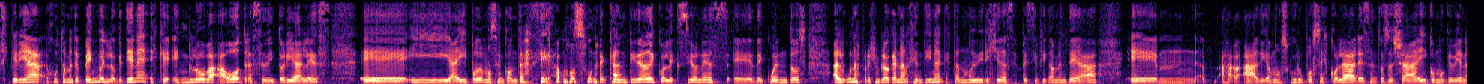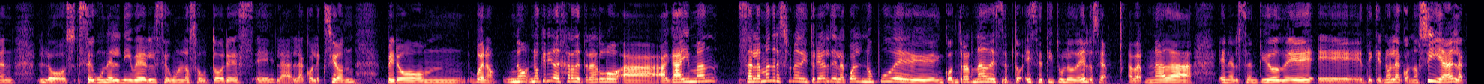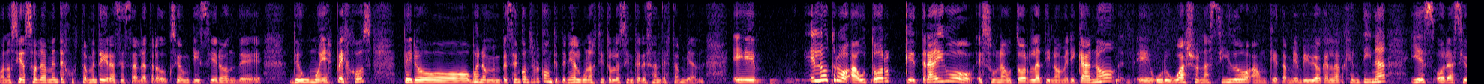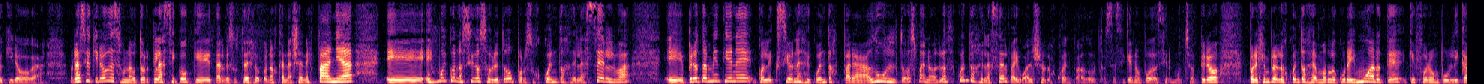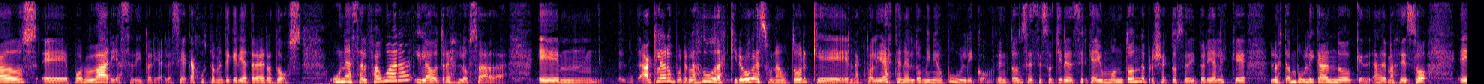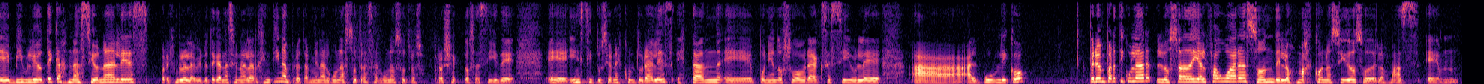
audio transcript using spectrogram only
si quería, justamente Penguin lo que tiene es que engloba a otras editoriales eh, y ahí podemos encontrar, digamos, una cantidad de colecciones eh, de cuentos, algunas, por ejemplo, acá en Argentina, que están muy dirigidas específicamente a, eh, a, digamos, grupos escolares, entonces ya ahí como que vienen los, según el nivel, según los autores, la, la, colección, pero mm, bueno, no, no quería dejar de traerlo a Gaiman, Salamandra es una editorial de la cual no pude encontrar nada excepto ese título de él, o sea, a ver, nada en el sentido de, eh, que no la conocía, la conocía solamente justamente gracias a la traducción que hicieron de, de Humo y Espejos, pero bueno, me empecé a encontrar con que tenía algunos títulos interesantes también. Eh, el otro autor que traigo es un autor latinoamericano, eh, uruguayo nacido, aunque también vivió acá en la Argentina, y es Horacio Quiroga. Horacio Quiroga es un autor clásico que tal vez ustedes lo conozcan allá en España. Eh, es muy conocido sobre todo por sus cuentos de la selva, eh, pero también tiene colecciones de cuentos para adultos. Bueno, los cuentos de la selva igual yo los cuento a adultos, así que no puedo decir mucho. Pero, por ejemplo, los cuentos de amor, locura y muerte, que fueron publicados por varias editoriales. Y acá justamente quería traer dos. Una es Alfaguara y la otra es Losada. Em, aclaro por las dudas, Quiroga es un autor que en la actualidad está en el dominio público, entonces eso quiere decir que hay un montón de proyectos editoriales que lo están publicando, que además de eso, eh, bibliotecas nacionales, por ejemplo la Biblioteca Nacional Argentina, pero también algunas otras, algunos otros proyectos así de eh, instituciones culturales están eh, poniendo su obra accesible al público pero en particular Losada y Alfaguara son de los más conocidos o de los más em,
